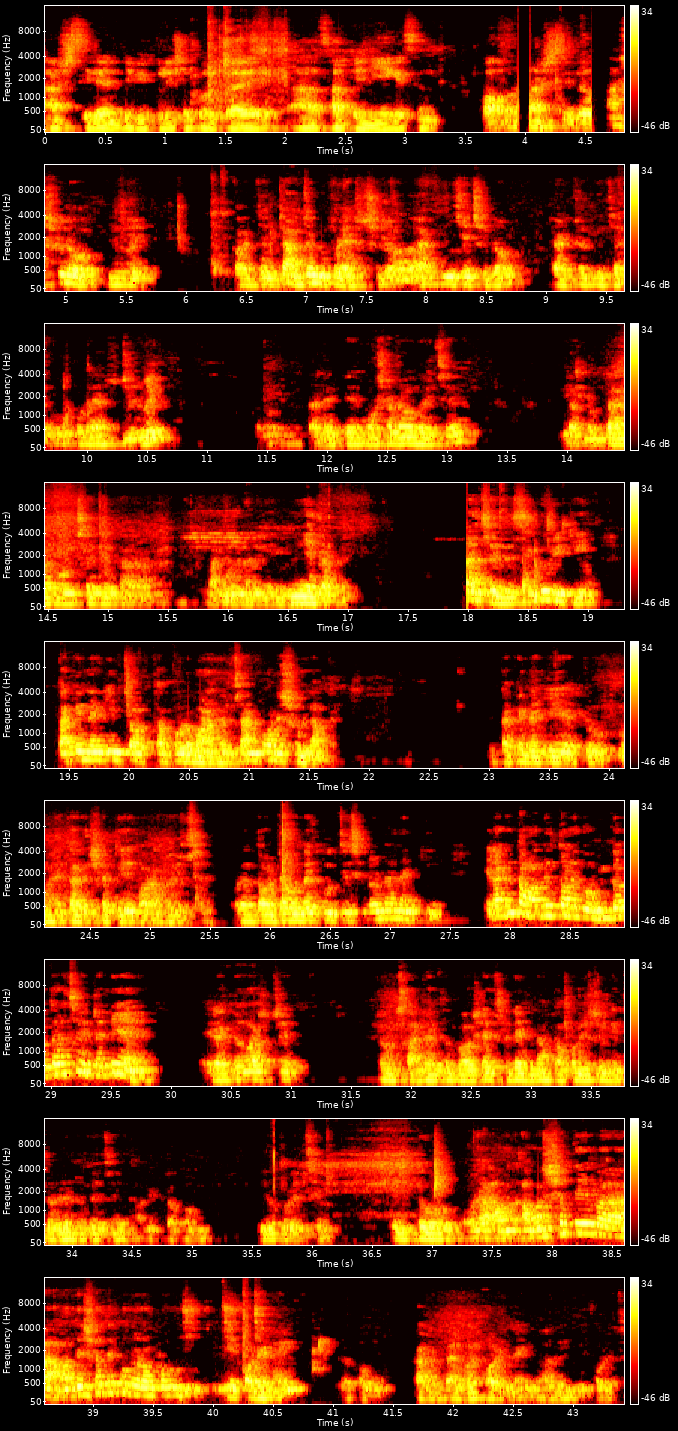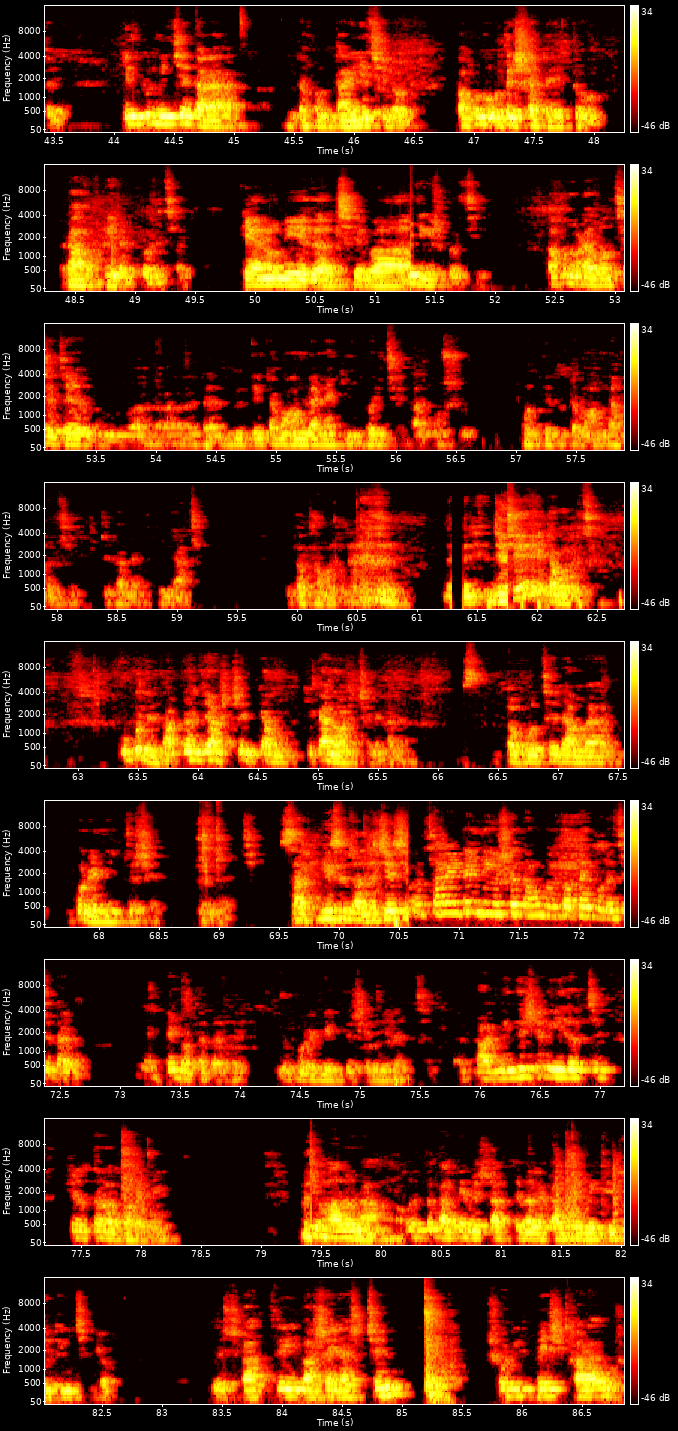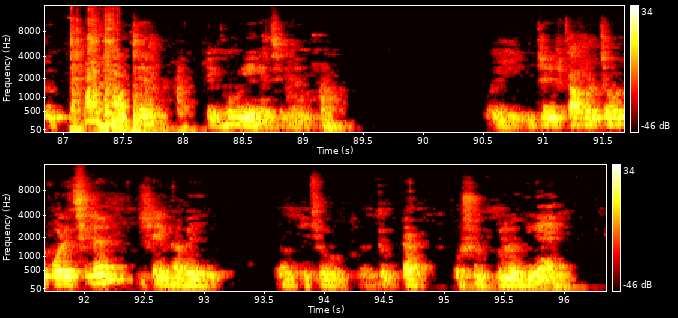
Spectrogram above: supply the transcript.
আসছিলেন ডিবি পুলিশের পরিচয়ে আহ, নিয়ে গেছেন। কখন আসছিল? আসলো কয়েকজন চারজন উপরে আসছিল এক নিচে ছিল চারজন নিচে উপরে আসছিল। তাদেরকে বসানো হয়েছে। তারপর তারা বলছে যে তারা নিয়ে যাবে। আছে যে সিকিউরিটি তাকে নাকি চট থাপ্পড় মারা হয়েছে। আমি পরে শুনলাম। তাকে নাকি একটু মানে তাদের সাথে করা হয়েছে। ওরা দরজা বোধহয় খুলতেছিল না নাকি? এর আগে তো আমাদের তো অনেক অভিজ্ঞতা আছে এটা নিয়ে। এরা আগেও আসছে। যখন স্যার হয়তো বসায় ছিলেন না তখন এসে ভিতরে ঢুকেছে অনেক রকম ইয়ে করেছে। কিন্তু ওরা আমার সাথে বা আমাদের সাথে কোনো রকম ইয়ে করে নাই এরকম খারাপ ব্যবহার করে নাই ভালো ইয়ে করেছে। কিন্তু নিচে তারা যখন দাঁড়িয়েছিল তখন ওদের সাথে একটু রাফ বিহেভ করেছে। কেন নিয়ে যাচ্ছে বা জিজ্ঞেস করেছি। তখন ওরা বলছে যে উম, আহ, এটা দু তিনটা মামলা নাকি হয়েছে তার পরশু। মধ্যে দুটো মামলা হয়েছে, যেখানে তিনি আছেন। কথা আমাকে যে সে এটা বলেছে। উপরে আপনারা যে আসছেন, কেমন কেন আসছেন এখানে? তো বলছে যে আমরা উপরে নির্দেশে স্যার কিছু জানতে চেয়েছি স্যার, এটাই জিজ্ঞেস করে তখন ওই কথাই বলেছে তারা। একটাই কথা তাদের উপরে নির্দেশে নিয়ে যাচ্ছে। কার নির্দেশে নিয়ে যাচ্ছে, সেটা তো আবার করে নেই। বেশি ভালো না। ওই তো কালকে বেশ রাত্রেবেলা, কালকে মিটিং টিটিং ছিল। বেশ রাত্রেই বাসায় আসছেন। শরীর বেশ খারাপ, ওষুধ খেয়েছেন ঘুমিয়ে গেছিলেন। ওই যে কাপড় চোপড় পরেছিলেন, সেইভাবেই কিছু টুকটাক ওষুধগুলো নিয়ে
